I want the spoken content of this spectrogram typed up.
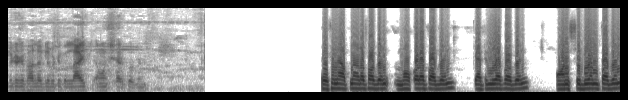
ভিডিওটি ভালো লাগলে ভিডিওকে লাইক এবং শেয়ার করবেন। এখানে আপনারা পাবেন মকড়া পাবেন, ক্যাটেলিয়া পাবেন, অনসিডিয়াম পাবেন,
